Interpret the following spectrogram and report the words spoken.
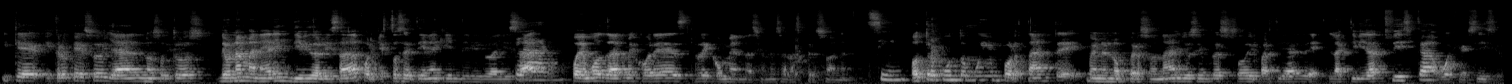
Y que creo que eso ya nosotros, de una manera individualizada, porque esto se tiene que individualizar, podemos dar mejores recomendaciones a las personas. Sí. Otro punto muy importante, bueno, en lo personal yo siempre soy partidario de la actividad física o ejercicio.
